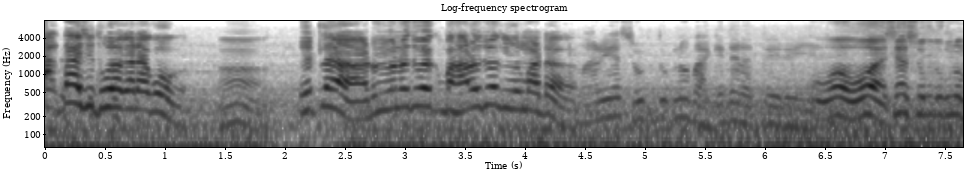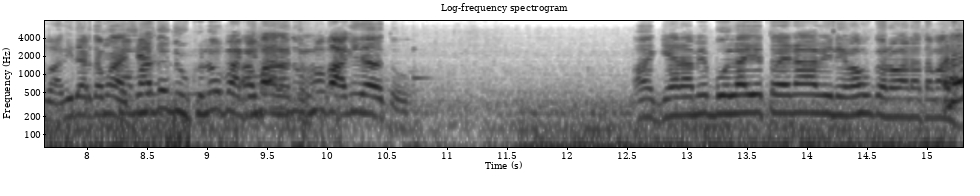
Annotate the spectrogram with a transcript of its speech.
આલતા થોડા ઘણા કોક. હા. એટલે હાડુઓનો જો એક બહારો જો જીવન માટે. મારું યાર સુખ દુઃખ નો ભાગીદાર હતો એ ઓ ઓ હશે સુખ દુઃખ નો ભાગીદાર તમારે હશે અમારે તો દુઃખનો ભાગીદાર અમારો હતો. દુઃખનો ભાગીદાર હતો. આ અમે બોલાઈએ તો એના આવીને એવા શું કરવાના તમારે?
